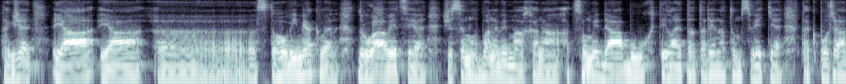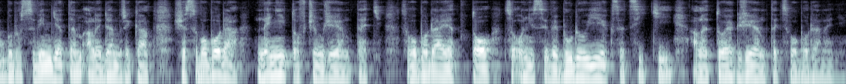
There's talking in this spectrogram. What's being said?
Takže já, já e, z toho vím jak ven. Druhá věc je, že jsem huba nevymáchaná a co mi dá Bůh ty léta tady na tom světě, tak pořád budu svým dětem a lidem říkat, že svoboda není to, v čem žijem teď. Svoboda je to, co oni si vybudují, jak se se cítí, ale to, jak žijem, teď, svoboda není.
